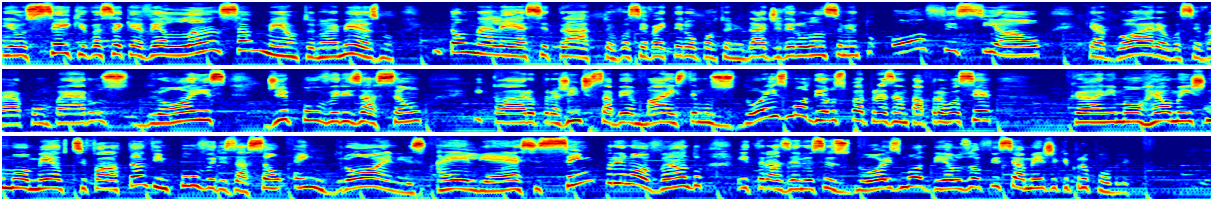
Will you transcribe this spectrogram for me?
E eu sei que você quer ver lançamento, não é mesmo? Então na LS Tractor você vai ter a oportunidade de ver o lançamento oficial, que agora você vai acompanhar os drones de pulverização. E claro, para a gente saber mais, temos dois modelos para apresentar para você. Kahneman, realmente no momento que se fala tanto em pulverização, em drones, a LS sempre inovando e trazendo esses dois modelos oficialmente aqui para o público.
